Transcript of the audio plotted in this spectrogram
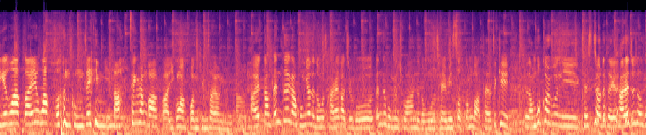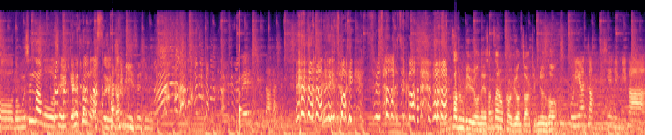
기계공학과 1학번 공재입니다. 생명과학과 20학번 김서영입니다. 아, 일단 밴드가 공연을 너무 잘해가지고 밴드 공연 좋아하는데 너무 재밌었던 것 같아요. 특히 그 남보컬 분이 제스처를 되게 잘해주셔서 너무 신나고 재밌게 했던 것 같습니다. 힘이 있으신 거. 저희 술 사가지고 행사준비위원회 상상효과 위원장 김윤서 부위원장 부신입니다.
